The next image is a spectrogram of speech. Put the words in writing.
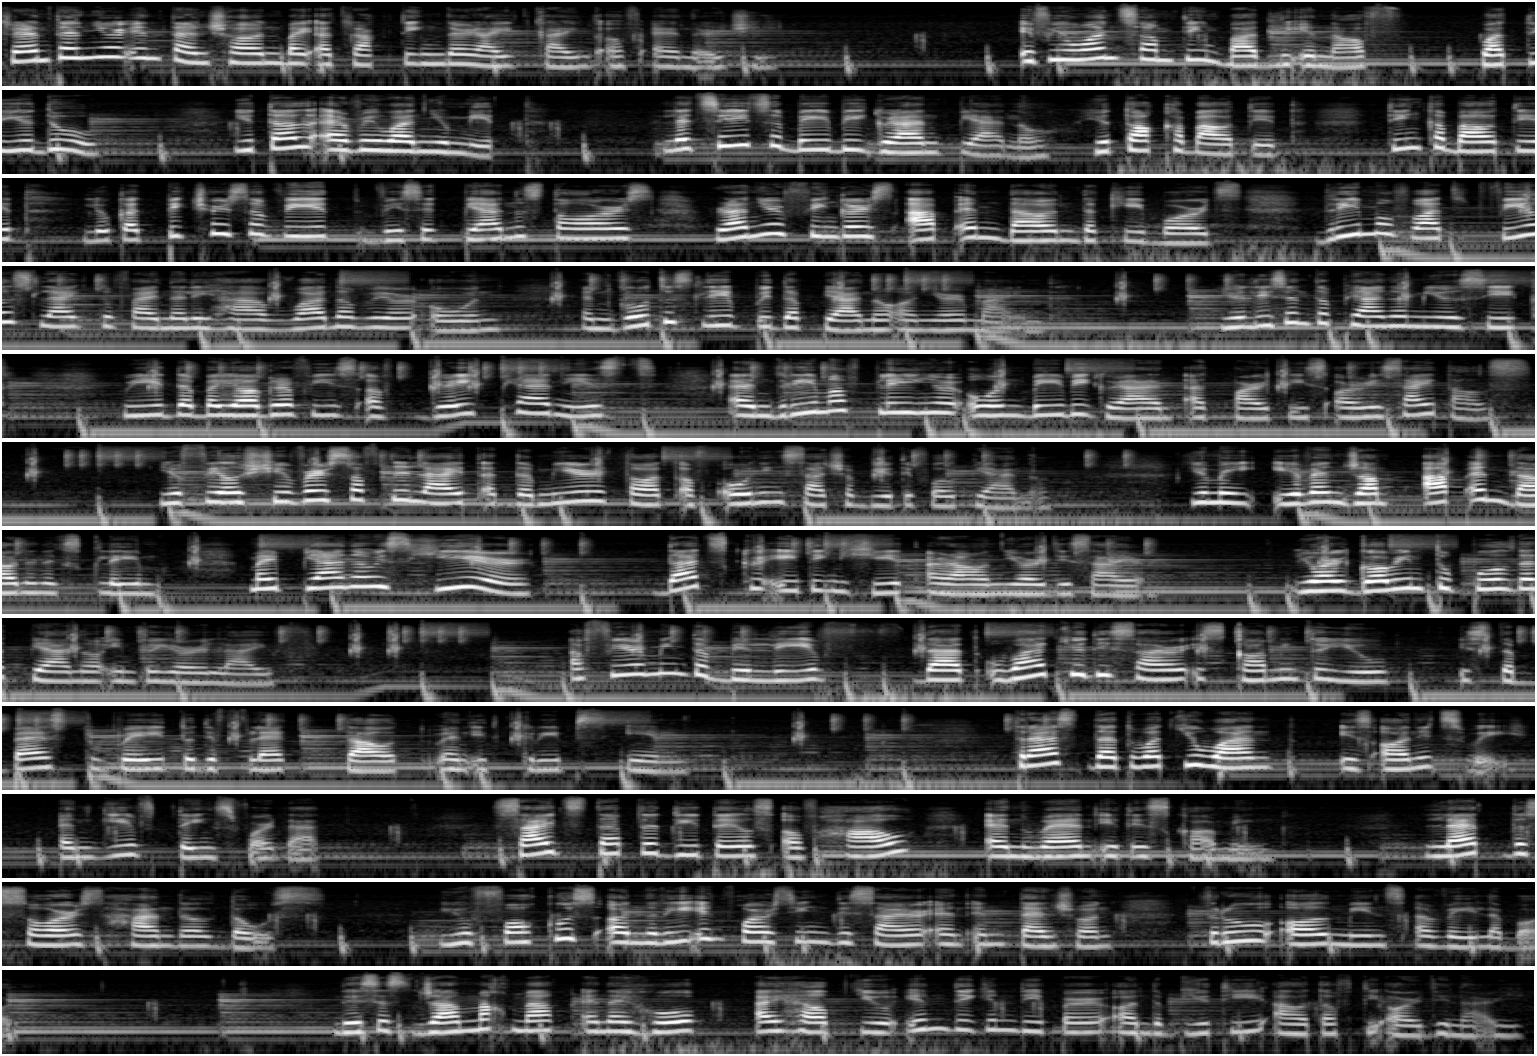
Strengthen your intention by attracting the right kind of energy. If you want something badly enough, what do you do? You tell everyone you meet. Let's say it's a baby grand piano. You talk about it, think about it, look at pictures of it, visit piano stores, run your fingers up and down the keyboards, dream of what feels like to finally have one of your own, and go to sleep with the piano on your mind. You listen to piano music, read the biographies of great pianists, and dream of playing your own baby grand at parties or recitals. You feel shivers of delight at the mere thought of owning such a beautiful piano. You may even jump up and down and exclaim, My piano is here! That's creating heat around your desire. You are going to pull that piano into your life. Affirming the belief that what you desire is coming to you is the best way to deflect doubt when it creeps in. Trust that what you want is on its way and give thanks for that. Sidestep the details of how and when it is coming. Let the source handle those. You focus on reinforcing desire and intention through all means available. This is Jam Makmak and I hope I helped you in digging deeper on the beauty out of the ordinary.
